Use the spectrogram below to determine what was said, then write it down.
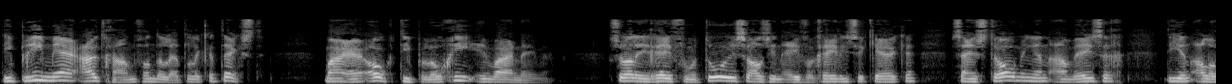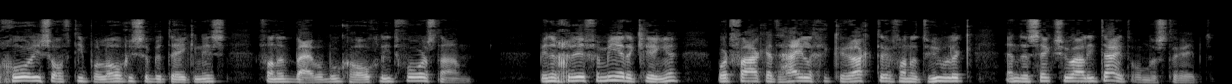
die primair uitgaan van de letterlijke tekst, maar er ook typologie in waarnemen. Zowel in reformatorische als in evangelische kerken zijn stromingen aanwezig die een allegorische of typologische betekenis van het Bijbelboek Hooglied voorstaan. Binnen gereformeerde kringen wordt vaak het heilige karakter van het huwelijk en de seksualiteit onderstreept.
